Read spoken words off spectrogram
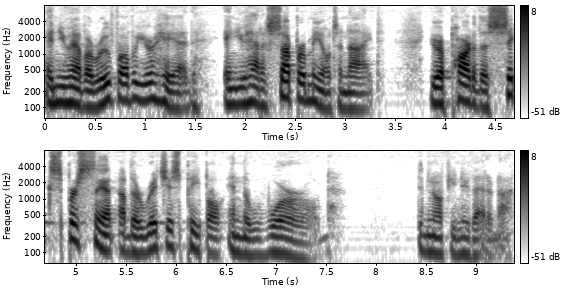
and you have a roof over your head and you had a supper meal tonight, you're a part of the 6% of the richest people in the world. Didn't know if you knew that or not.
